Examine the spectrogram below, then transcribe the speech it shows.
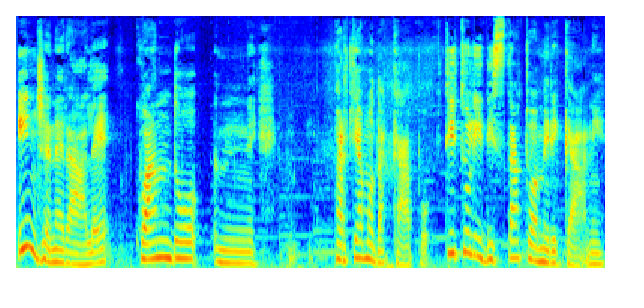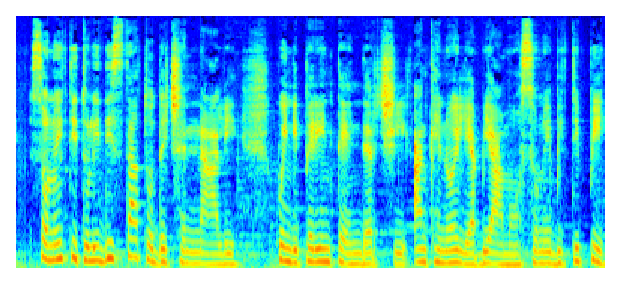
In generale, quando mh, mm, partiamo da capo, titoli di Stato americani sono i titoli di Stato decennali, quindi per intenderci anche noi li abbiamo, sono i BTP.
